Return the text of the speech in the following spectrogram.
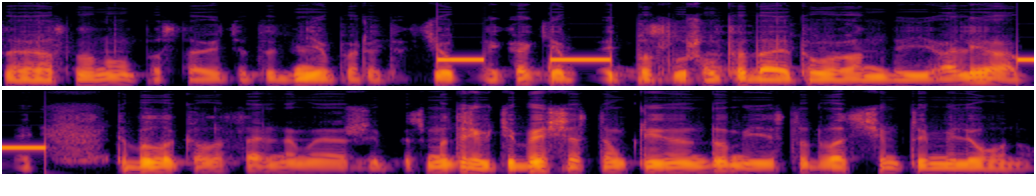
э, основном поставить этот Днепр, этот ёбаный. Как я, блядь, послушал тогда этого Андрей Олега, блядь. Это была колоссальная моя ошибка. Смотри, у тебя сейчас там в клином доме есть 120 с чем-то миллионов.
